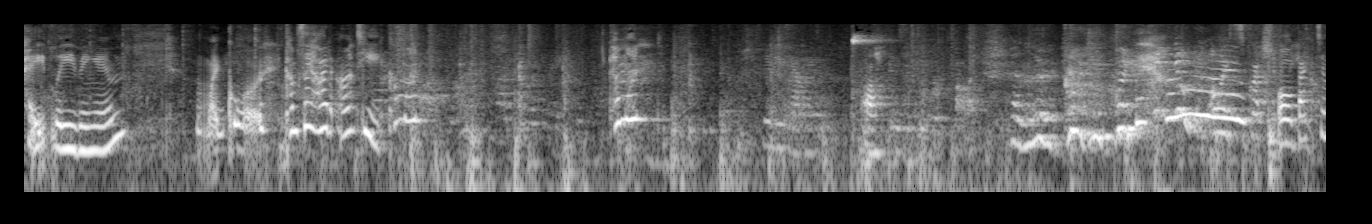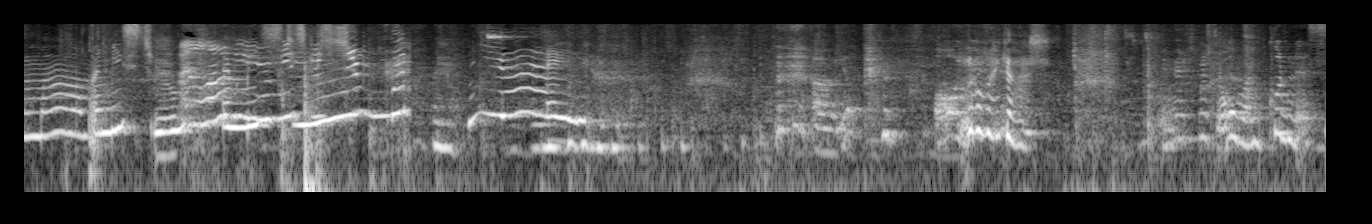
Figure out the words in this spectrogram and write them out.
Hate leaving him. Oh my god. Come say hi to Auntie. Come on. Come on. Oh. Hello, goody, goody. Oh, I scratched Oh, back to mom. I missed you. I love I you. I missed you. Yay. Oh, yep. Oh my gosh. Oh my goodness.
